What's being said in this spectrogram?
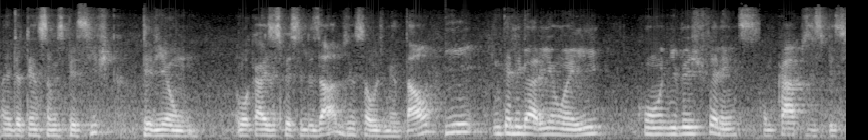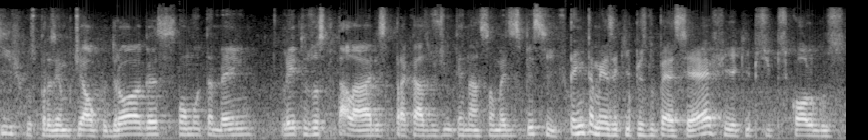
né, de atenção específica. Seriam locais especializados em saúde mental e interligariam aí com níveis diferentes, com CAPs específicos, por exemplo, de álcool e drogas, como também leitos hospitalares para casos de internação mais específicos. Tem também as equipes do PSF e equipes de psicólogos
